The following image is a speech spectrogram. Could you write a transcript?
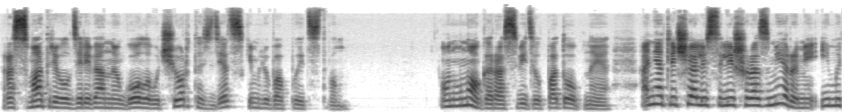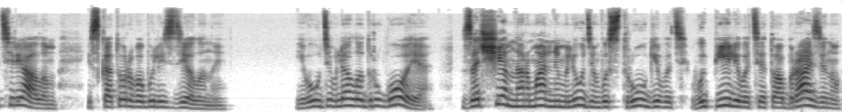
Рассматривал деревянную голову черта с детским любопытством. Он много раз видел подобные. Они отличались лишь размерами и материалом, из которого были сделаны. Его удивляло другое. Зачем нормальным людям выстругивать, выпиливать эту образину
